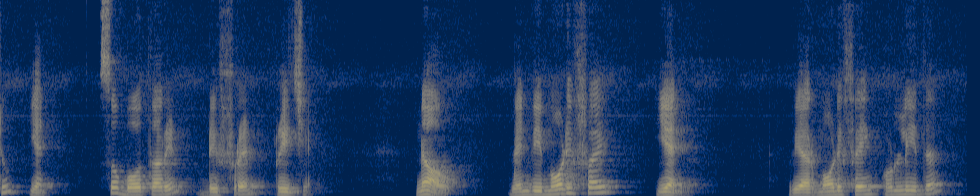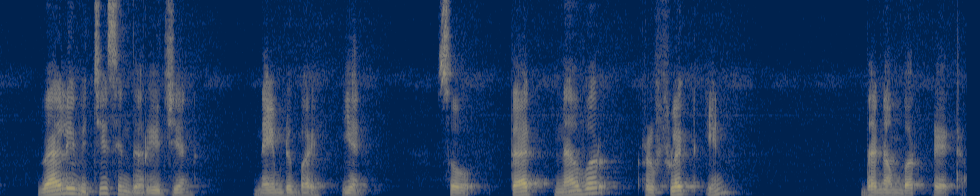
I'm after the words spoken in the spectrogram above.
to n. So both are in different region. Now when we modify n, we are modifying only the value which is in the region named by n. So that never reflect in the number data.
